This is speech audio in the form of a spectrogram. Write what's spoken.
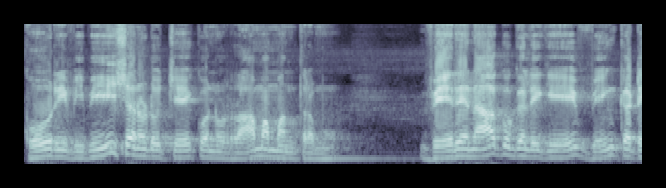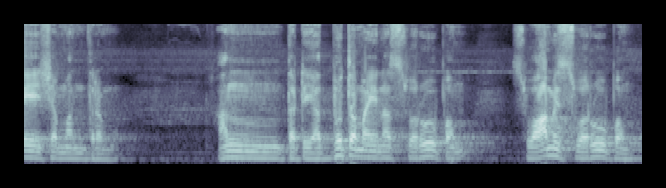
కోరి విభీషణుడు చేకొను రామ మంత్రము వేరే నాకు గలిగే వెంకటేశ మంత్రము. అంతటి అద్భుతమైన స్వరూపం స్వామి స్వరూపం.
